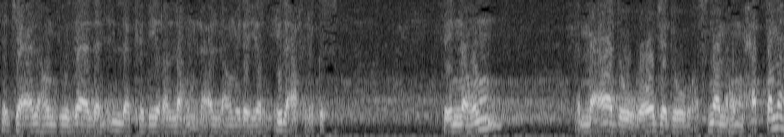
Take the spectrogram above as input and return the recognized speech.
فجعلهم جذاذا إلا كبيرا لهم لعلهم إليه إلى آخر القصة. فإنهم لما عادوا ووجدوا أصنامهم محطمة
